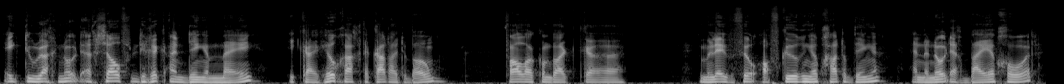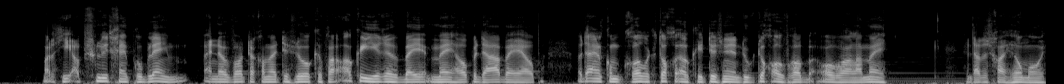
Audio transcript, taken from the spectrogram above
Ik doe eigenlijk nooit echt zelf direct aan dingen mee. Ik kijk heel graag de kat uit de boom. Vooral ook omdat ik in mijn leven veel afkeuring heb gehad op dingen. En er nooit echt bij heb gehoord. Maar dat is hier absoluut geen probleem. En dan wordt er gewoon met tussendoor gevraagd... oké, hier even bij mee helpen, daarbij helpen. Uiteindelijk kom ik, rol ik toch elke keer tussenin... en doe ik toch overal, overal aan mee. En dat is gewoon heel mooi.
